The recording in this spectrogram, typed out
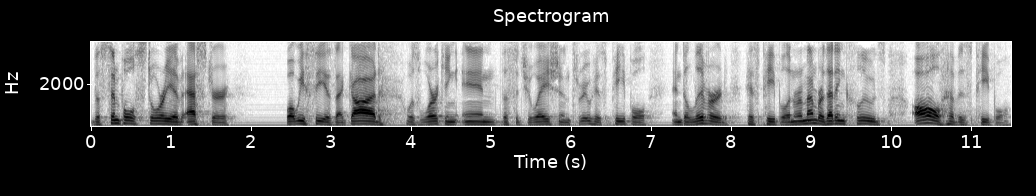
the simple story of Esther, what we see is that God was working in the situation through his people and delivered his people. And remember, that includes all of his people.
